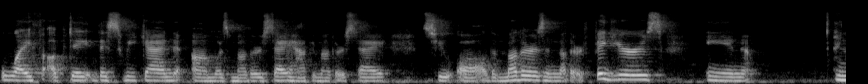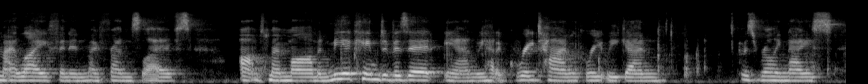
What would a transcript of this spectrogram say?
life update this weekend um, was Mother's Day. Happy Mother's Day to all the mothers and mother figures in in my life and in my friends' lives. Um, so my mom and Mia came to visit, and we had a great time, a great weekend. It was really nice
